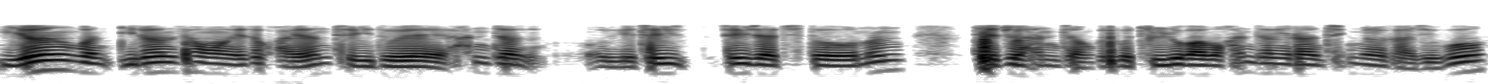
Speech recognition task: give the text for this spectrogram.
이런 이런 상황에서 과연 제주도의 한정 제주, 제주자치도는 제주 한정 그리고 진료 과목 한정이라는 측면을 가지고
